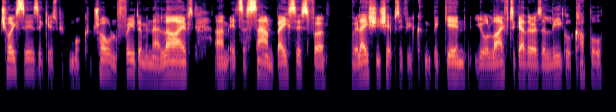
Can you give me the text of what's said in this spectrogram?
choices. It gives people more control and freedom in their lives. Um, it's a sound basis for relationships, if you can begin your life together as a legal couple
